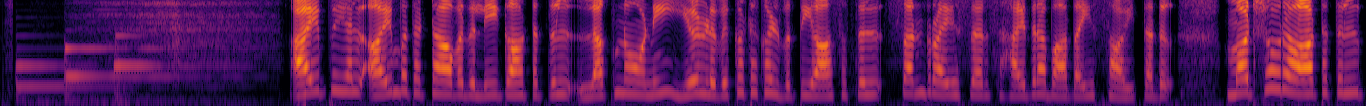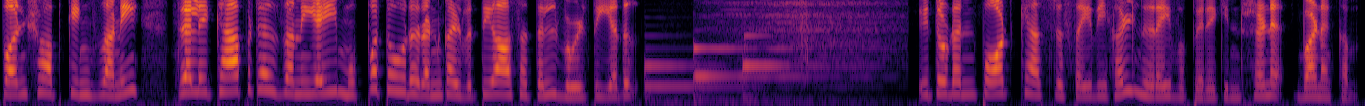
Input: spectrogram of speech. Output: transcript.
ஐபிஎல் ஐம்பத்தெட்டாவது லீக் ஆட்டத்தில் லக்னோ அணி ஏழு விக்கெட்டுகள் வித்தியாசத்தில் சன்ரைசர்ஸ் ஹைதராபாத்தை சாய்த்தது. மற்றொரு ஆட்டத்தில் பஞ்சாப் கிங்ஸ் அணி டெல்லி கேபிட்டல்ஸ் அணியை முப்பத்தோரு ரன்கள் வித்தியாசத்தில் வீழ்த்தியது. இத்துடன் பாட்காஸ்ட் செய்திகள் நிறைவு பெறுகின்றன. வணக்கம்.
